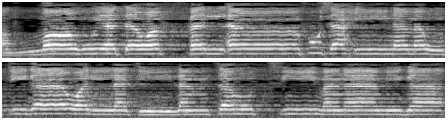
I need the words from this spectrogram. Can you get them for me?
الله يتوفى الأنفس حين موتها والتي لم تمت في منامها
